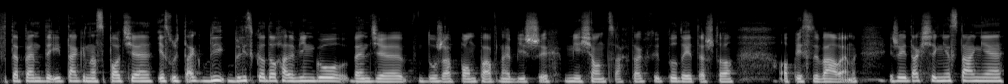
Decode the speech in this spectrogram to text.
w te pędy i tak na spocie. Jest już tak bli blisko do halvingu, będzie duża pompa w najbliższych miesiącach, tak? Tutaj też to opisywałem. Jeżeli tak się nie stanie,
